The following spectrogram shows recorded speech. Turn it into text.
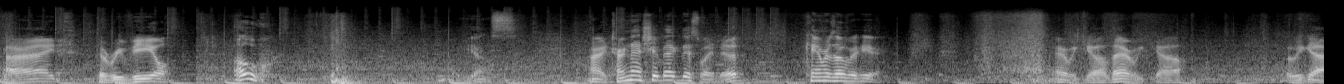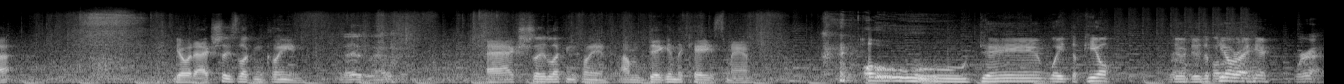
All right, the reveal. Oh. Yes. All right, turn that shit back this way, dude. Camera's over here. There we go. There we go. What do we got? Yo, it actually is looking clean. It is, man. Actually looking clean. I'm digging the case, man. oh, damn. Wait, the peel. Dude, do the peel right here. Where at?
